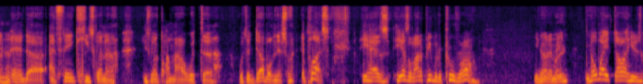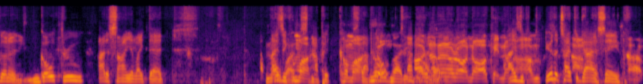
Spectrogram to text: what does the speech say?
And uh, I think he's gonna he's gonna come out with the with a double in this one. And plus, he has he has a lot of people to prove wrong. You know what I mean? Nobody thought he was gonna go through Adesanya like that. Isaac, Come on. stop it. Come on. Stop it. Don't- Nobody. Stop Oh, it. no, no, no, no, no. Okay, no, Isaac, no. I'm, you're the type stop. of guy to say, Stop.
